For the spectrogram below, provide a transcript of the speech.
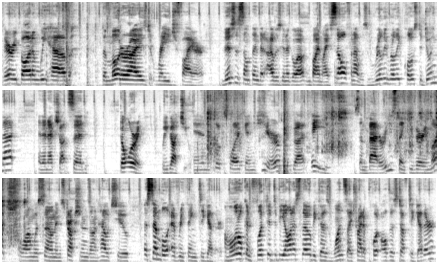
Very bottom we have the motorized Ragefire. This is something that I was going to go out and buy myself, and I was really, really close to doing that. And then X-Shot said, don't worry, we got you. And it looks like in here we've got, hey, some batteries, thank you very much, along with some instructions on how to assemble everything together. I'm a little conflicted to be honest though, because once I try to put all this stuff together,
